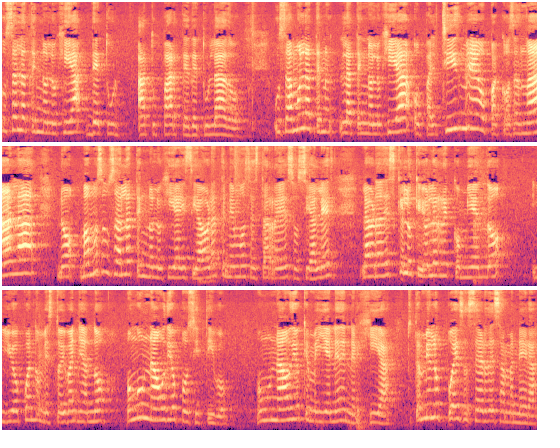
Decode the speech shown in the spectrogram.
usa la tecnología de tu, a tu parte, de tu lado usamos la, la tecnología o para el chisme o para cosas malas. No, vamos a usar la tecnología y si ahora tenemos estas redes sociales, la verdad es que lo que yo les recomiendo, yo cuando me estoy bañando, pongo un audio positivo, pongo un audio que me llene de energía. Tú también lo puedes hacer de esa manera.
